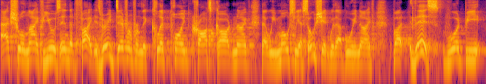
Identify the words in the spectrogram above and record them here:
actual knife used in that fight is very different from the clip point cross guard knife that we mostly associate with a Bowie knife. But this would be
